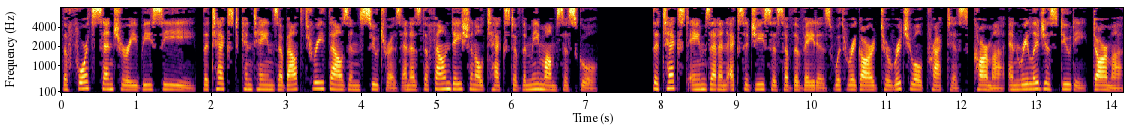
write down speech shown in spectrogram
the 4th century BCE, the text contains about 3,000 sutras and is the foundational text of the Mimamsa school. The text aims at an exegesis of the Vedas with regard to ritual practice karma and religious duty dharma,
